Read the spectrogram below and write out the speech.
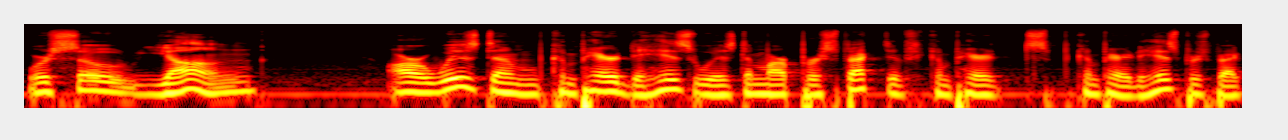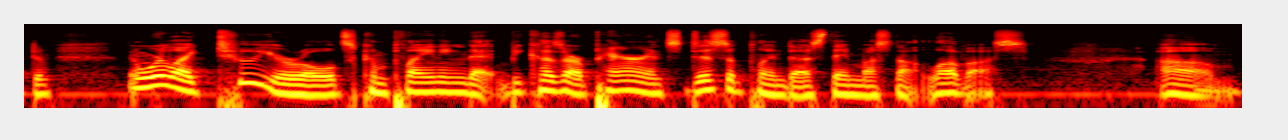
we're so young. Our wisdom compared to his wisdom, our perspective compared compared to his perspective, then we're like two year olds complaining that because our parents disciplined us, they must not love us. Um,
